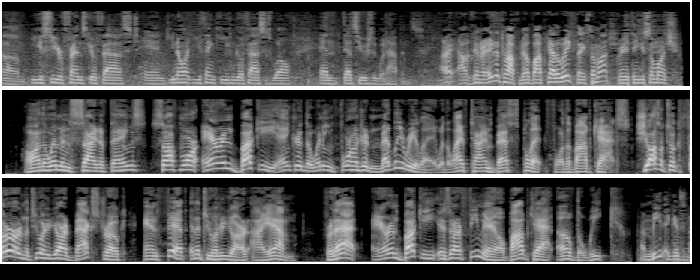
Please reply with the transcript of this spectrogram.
Um, you see your friends go fast, and you know what? You think you can go fast as well, and that's usually what happens. All right, Alexander Ignatov, Male Bobcat of the Week. Thanks so much. Great, thank you so much. On the women's side of things, sophomore Erin Bucki anchored the winning 400 medley relay with a lifetime best split for the Bobcats. She also took third in the 200 yard backstroke and fifth in the 200 yard IM. For that, Erin Bucki is our female Bobcat of the week. A meet against an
